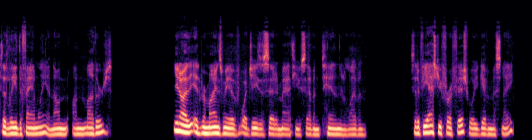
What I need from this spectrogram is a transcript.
to lead the family and on on mothers. You know, it, it reminds me of what Jesus said in Matthew 7, 10 and 11. He said, if he asks you for a fish, will you give him a snake?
